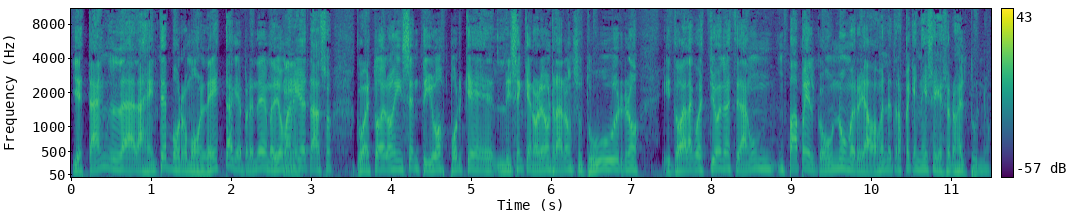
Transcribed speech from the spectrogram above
y están la, la gente por molesta que prende de Mm. medio maniguetazo con esto de los incentivos porque dicen que no le honraron su turno y toda la cuestión. Entonces te dan un, un papel con un número y abajo en letras pequeñas dice que ese no es el turno.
